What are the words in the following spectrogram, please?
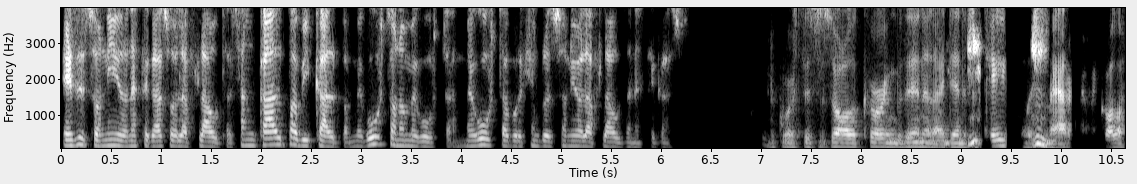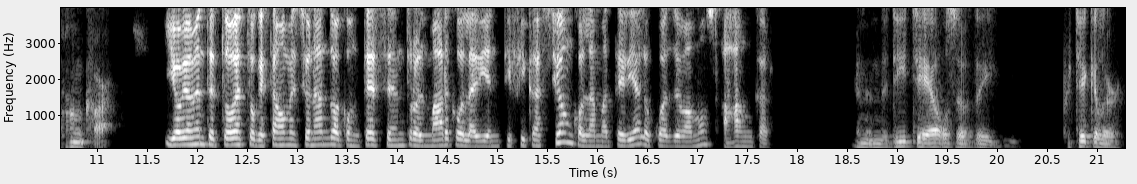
ese sonido, en este caso de la flauta. Sankalpa, bikalpa. ¿Me gusta o no me gusta? Me gusta, por ejemplo, el sonido de la flauta en este caso. And of course, this is all occurring within an identification with matter we call ahankar. Y obviamente todo esto que estamos mencionando acontece dentro del marco de la identificación con la materia, lo cual llamamos ahankar. And then the details of the particular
